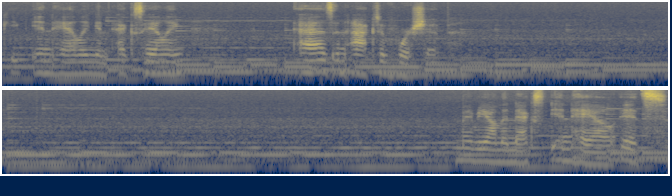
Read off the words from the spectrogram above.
Keep inhaling and exhaling as an act of worship. maybe on the next inhale, it's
